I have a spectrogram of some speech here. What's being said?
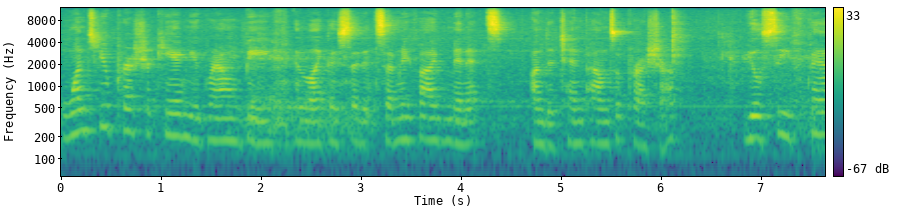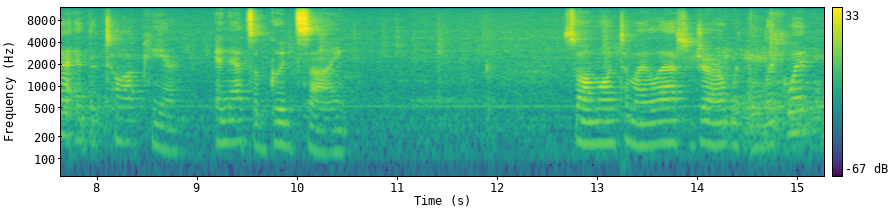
Once you pressure can your ground beef, and like I said, it's 75 minutes under 10 pounds of pressure, you'll see fat at the top here, and that's a good sign. So I'm on to my last jar with the liquid.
